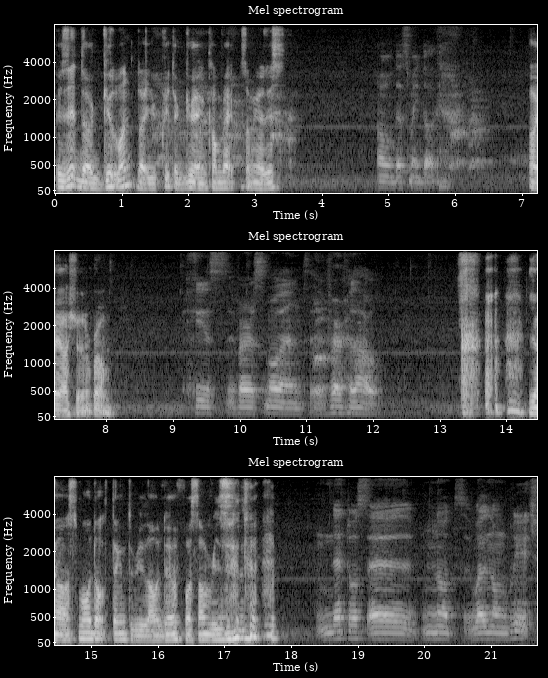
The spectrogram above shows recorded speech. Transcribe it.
Is it the guild one? Like you quit the guild and come back, something like this? Oh, that's my dog. Oh yeah, sure, no problem. He is very small and uh, very loud. yeah, small dogs tend to be louder for some reason. That was a not well-known glitch.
